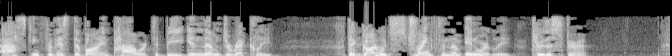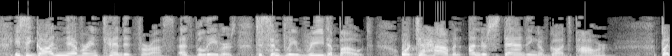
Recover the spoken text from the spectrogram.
asking for this divine power to be in them directly, that God would strengthen them inwardly through the Spirit. You see, God never intended for us as believers to simply read about or to have an understanding of God's power, but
